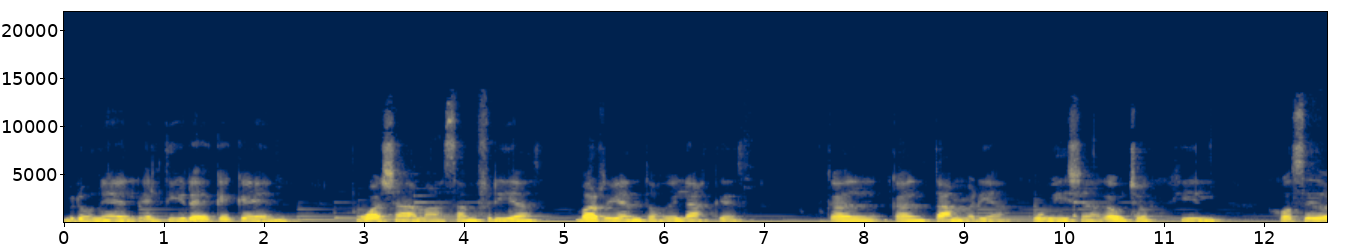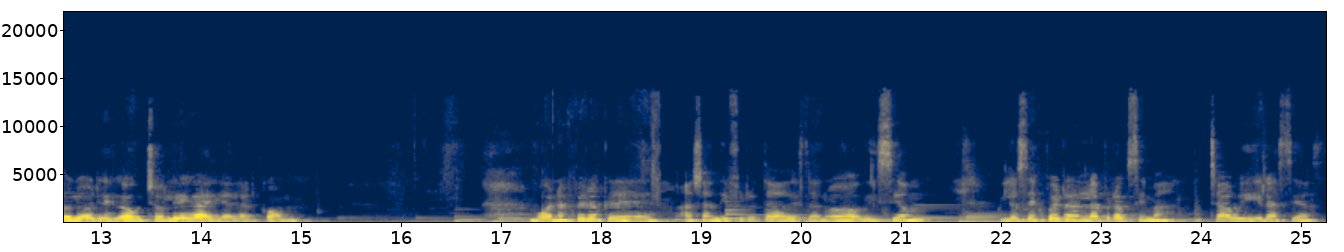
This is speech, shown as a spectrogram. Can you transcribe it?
Brunel, el tigre de Quequén, Guayama, Sanfrías, Barrientos, Velázquez, Caltambria, Cubilla, Gaucho Gil, José Dolores, Gaucho Lega y Alarcón. Bueno, espero que hayan disfrutado de esta nueva audición y los espero en la próxima. Chau y gracias.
